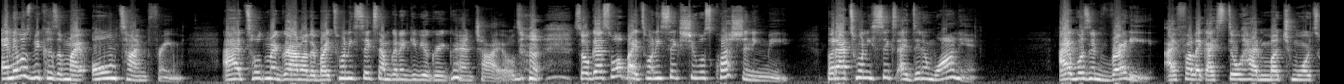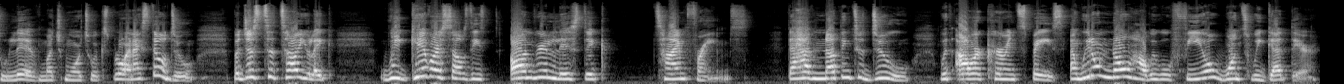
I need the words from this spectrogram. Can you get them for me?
And it was because of my own time frame. I had told my grandmother by 26 I'm going to give you a great grandchild. so guess what? By 26 she was questioning me. But at 26 I didn't want it. I wasn't ready. I felt like I still had much more to live, much more to explore, and I still do. But just to tell you, like, we give ourselves these unrealistic time frames that have nothing to do with our current space. And we don't know how we will feel once we get there.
